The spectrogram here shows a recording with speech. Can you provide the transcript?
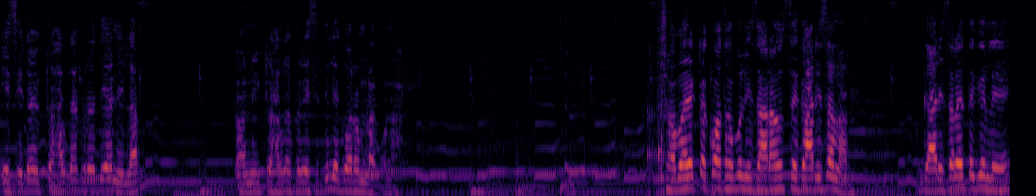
এসিটা একটু হালকা করে দিয়ে নিলাম। কারণ একটু হালকা করে এসি দিলে গরম লাগবো না। সবার একটা কথা বলি, যারা হচ্ছে গাড়ি চালান, গাড়ি চালাতে গেলে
